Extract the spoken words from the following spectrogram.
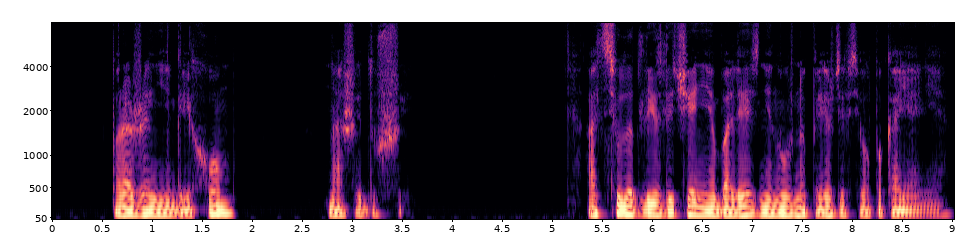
— поражении грехом нашей души. Отсюда для излечения болезни нужно прежде всего покаяние.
